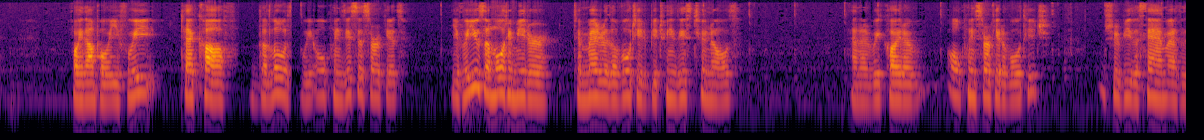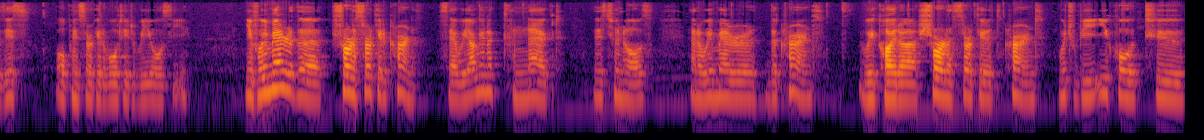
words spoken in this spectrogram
For example, if we take off the load, we open this circuit if we use a multimeter to measure the voltage between these two nodes, and we call it an open circuit voltage, should be the same as this open circuit voltage VOC. If we measure the short circuit current, say we are going to connect these two nodes, and we measure the current, we call it a short circuit current, which would be equal to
